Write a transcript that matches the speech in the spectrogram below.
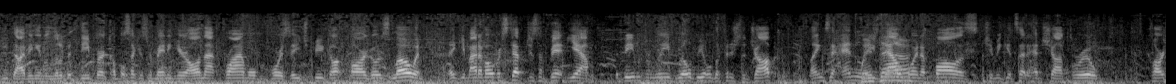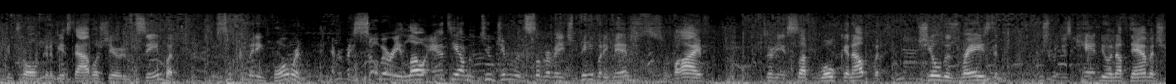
He diving in a little bit deeper. A couple seconds remaining here on that primal before his HP bar goes low, and I think he might have overstepped just a bit. Yeah, the beam from Leave will be able to finish the job. Langsa and Leave now going to fall as Jimmy gets that headshot through. Card control going to be established here, it would seem, but still committing forward. Everybody's so very low. Anti on the two, Jimmy with a sliver of HP, but he manages to survive. Certainly slept, woken up, but shield is raised, and Cushman just can't do enough damage.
